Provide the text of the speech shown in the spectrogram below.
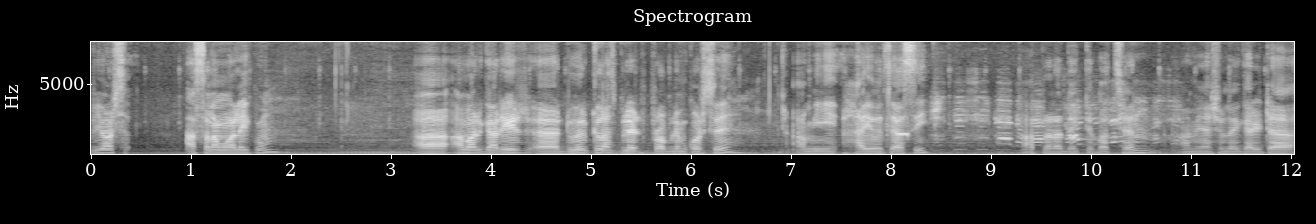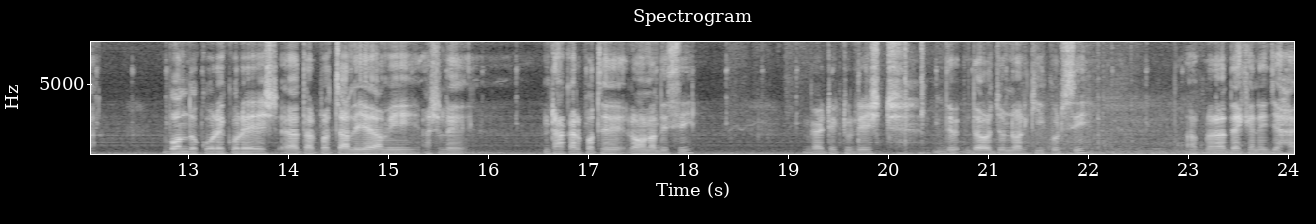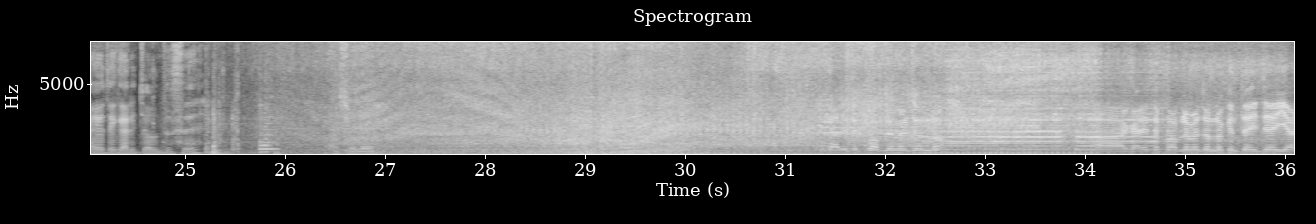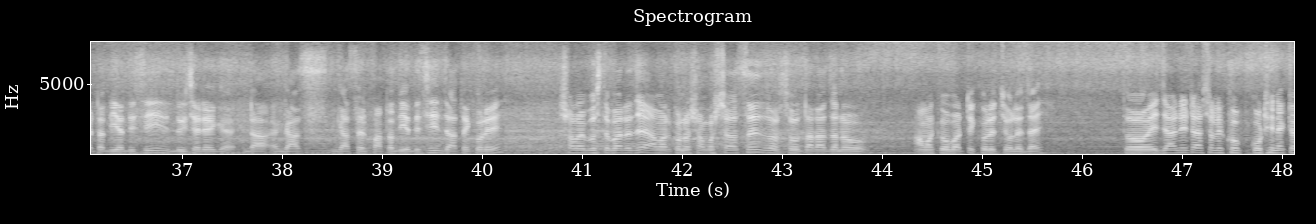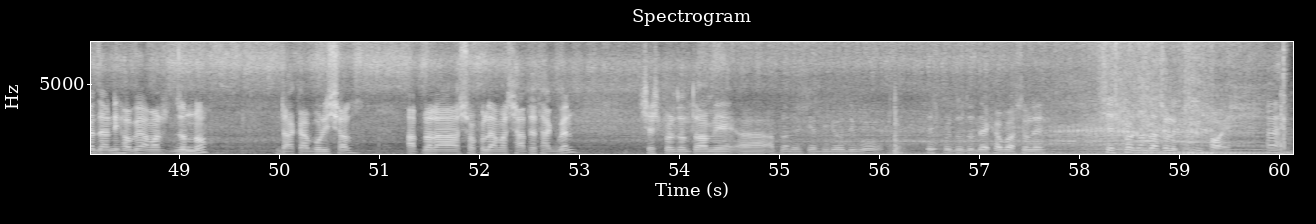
বিয়ার্স আসসালামু আলাইকুম। আমার গাড়ির ডুয়েল ক্লাস প্লেট প্রবলেম করছে। আমি হাইওয়েতে আছি। আপনারা দেখতে পাচ্ছেন, আমি আসলে গাড়িটা বন্ধ করে করে তারপর চালিয়ে আমি আসলে ঢাকার পথে রওনা দিছি। গাড়িটা একটু রেস্ট দেওয়ার জন্য আর কি করছি। আপনারা দেখেন এই যে হাইওয়েতে গাড়ি চলতেছে। আসলে গাড়িতে প্রবলেমের জন্য। গাড়িতে প্রবলেমের জন্য কিন্তু এই যে ইয়াটা দিয়ে দিছি, দুই সাইডে গাছ, গাছের পাতা দিয়ে দিছি, যাতে করে সবাই বুঝতে পারে যে আমার কোনো সমস্যা আছে, সো তারা যেন আমাকে ওভারটেক করে চলে যায়। তো এই জার্নিটা আসলে খুব কঠিন একটা জার্নি হবে আমার জন্য, ঢাকা, বরিশাল। আপনারা সকলে আমার সাথে থাকবেন। শেষ পর্যন্ত আমি আপনাদেরকে ভিডিও দিব। শেষ পর্যন্ত দেখাবো আসলে, শেষ পর্যন্ত আসলে কি হয় হ্যাঁ?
